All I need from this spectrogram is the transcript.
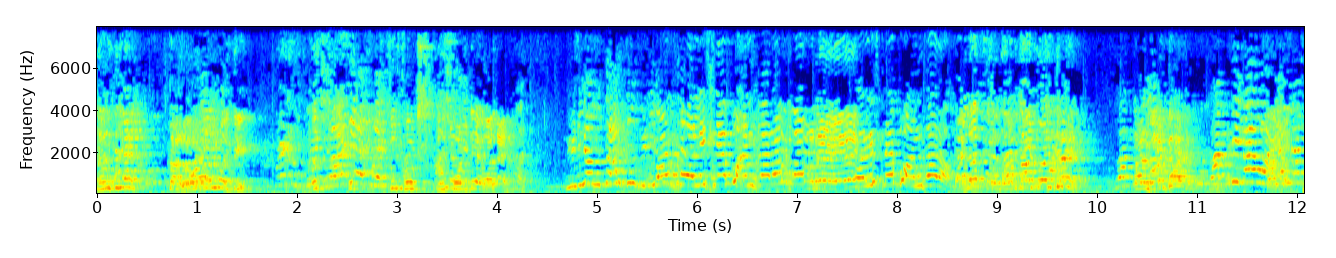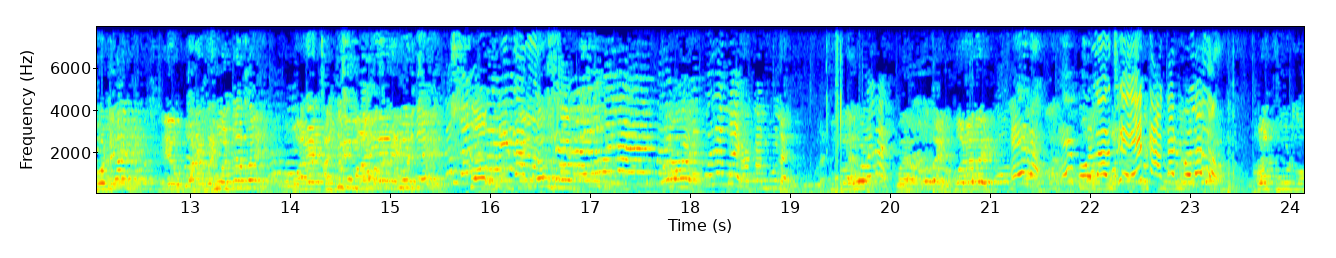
जल्दी चल વિડિયો ઉતાર તું વિડિયો. પોલીસને ફોન કરો! પોલીસને ફોન કરો. લકડી લાવો છોકરી એ એ બોલાવ છે. એ કાકા બોલાવો. હા ઘડિયાળ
